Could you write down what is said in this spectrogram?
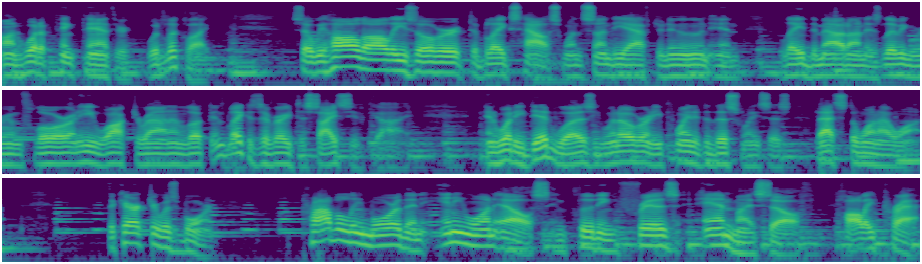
on what a Pink Panther would look like. So we hauled all these over to Blake's house one Sunday afternoon and laid them out on his living room floor, and he walked around and looked. And Blake is a very decisive guy. And what he did was he went over and he pointed to this one. He says, That's the one I want. The character was born. Probably more than anyone else, including Friz and myself, Hawley Pratt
